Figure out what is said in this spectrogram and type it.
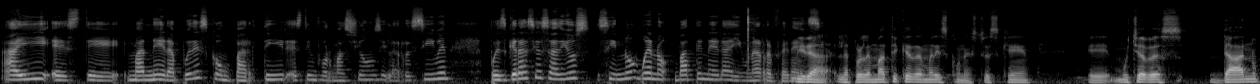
ahí este manera puedes compartir esta información, si la reciben, pues gracias a Dios, si no, bueno, va a tener ahí una referencia. Mira, la problemática de Maris con esto es que eh, muchas veces dan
